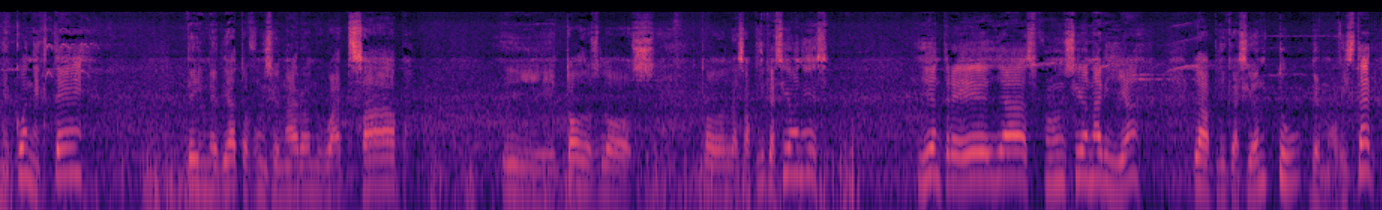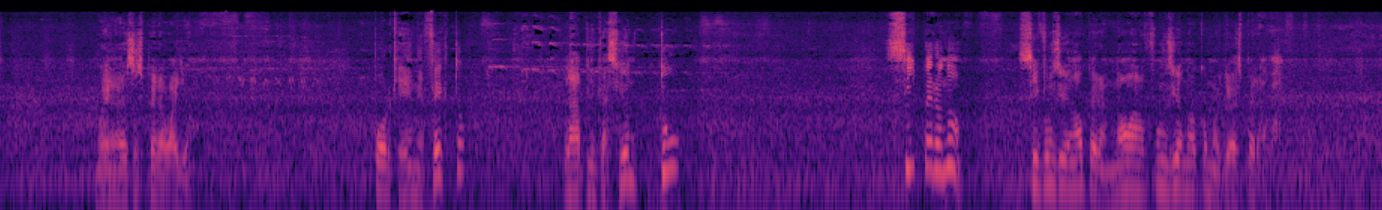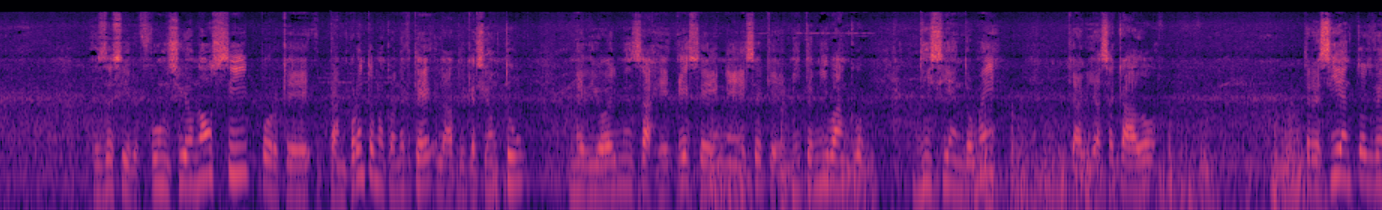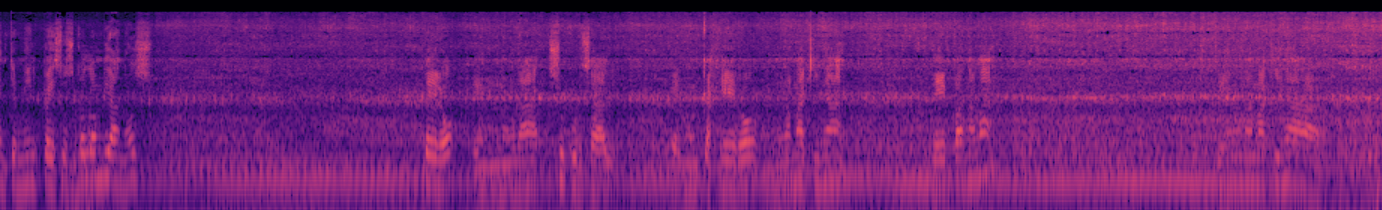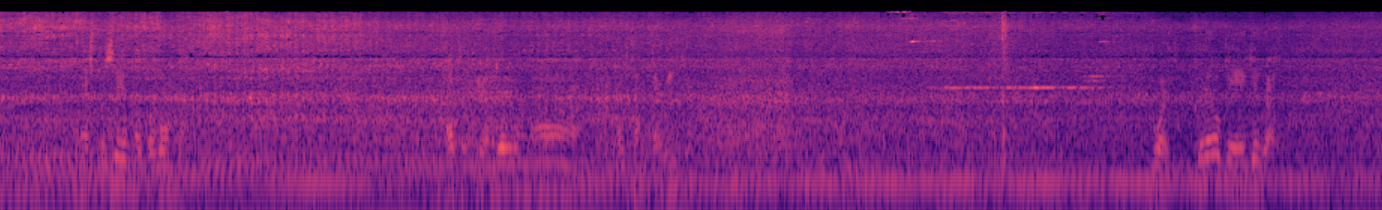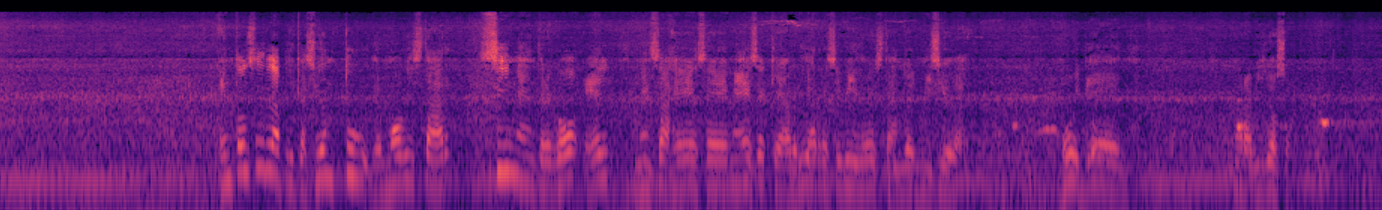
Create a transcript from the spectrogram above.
me conecté, de inmediato funcionaron WhatsApp y todos los, todas las aplicaciones y entre ellas funcionaría la aplicación Tu de Movistar. Bueno, eso esperaba yo. Porque en efecto, la aplicación Tu sí, pero no. Sí funcionó, pero no funcionó como yo esperaba. Es decir, funcionó sí porque tan pronto me conecté, la aplicación Tú me dio el mensaje SMS que emite mi banco diciéndome que había sacado 320 mil pesos colombianos, pero en una sucursal, en un cajero, en una máquina de Panamá. Tiene una máquina, una especie de motobomba atendiendo una alcantarilla. Bueno, creo que he llegado. Entonces la aplicación Tu de Movistar sí me entregó el mensaje SMS que habría recibido estando en mi ciudad. Muy bien, maravilloso.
